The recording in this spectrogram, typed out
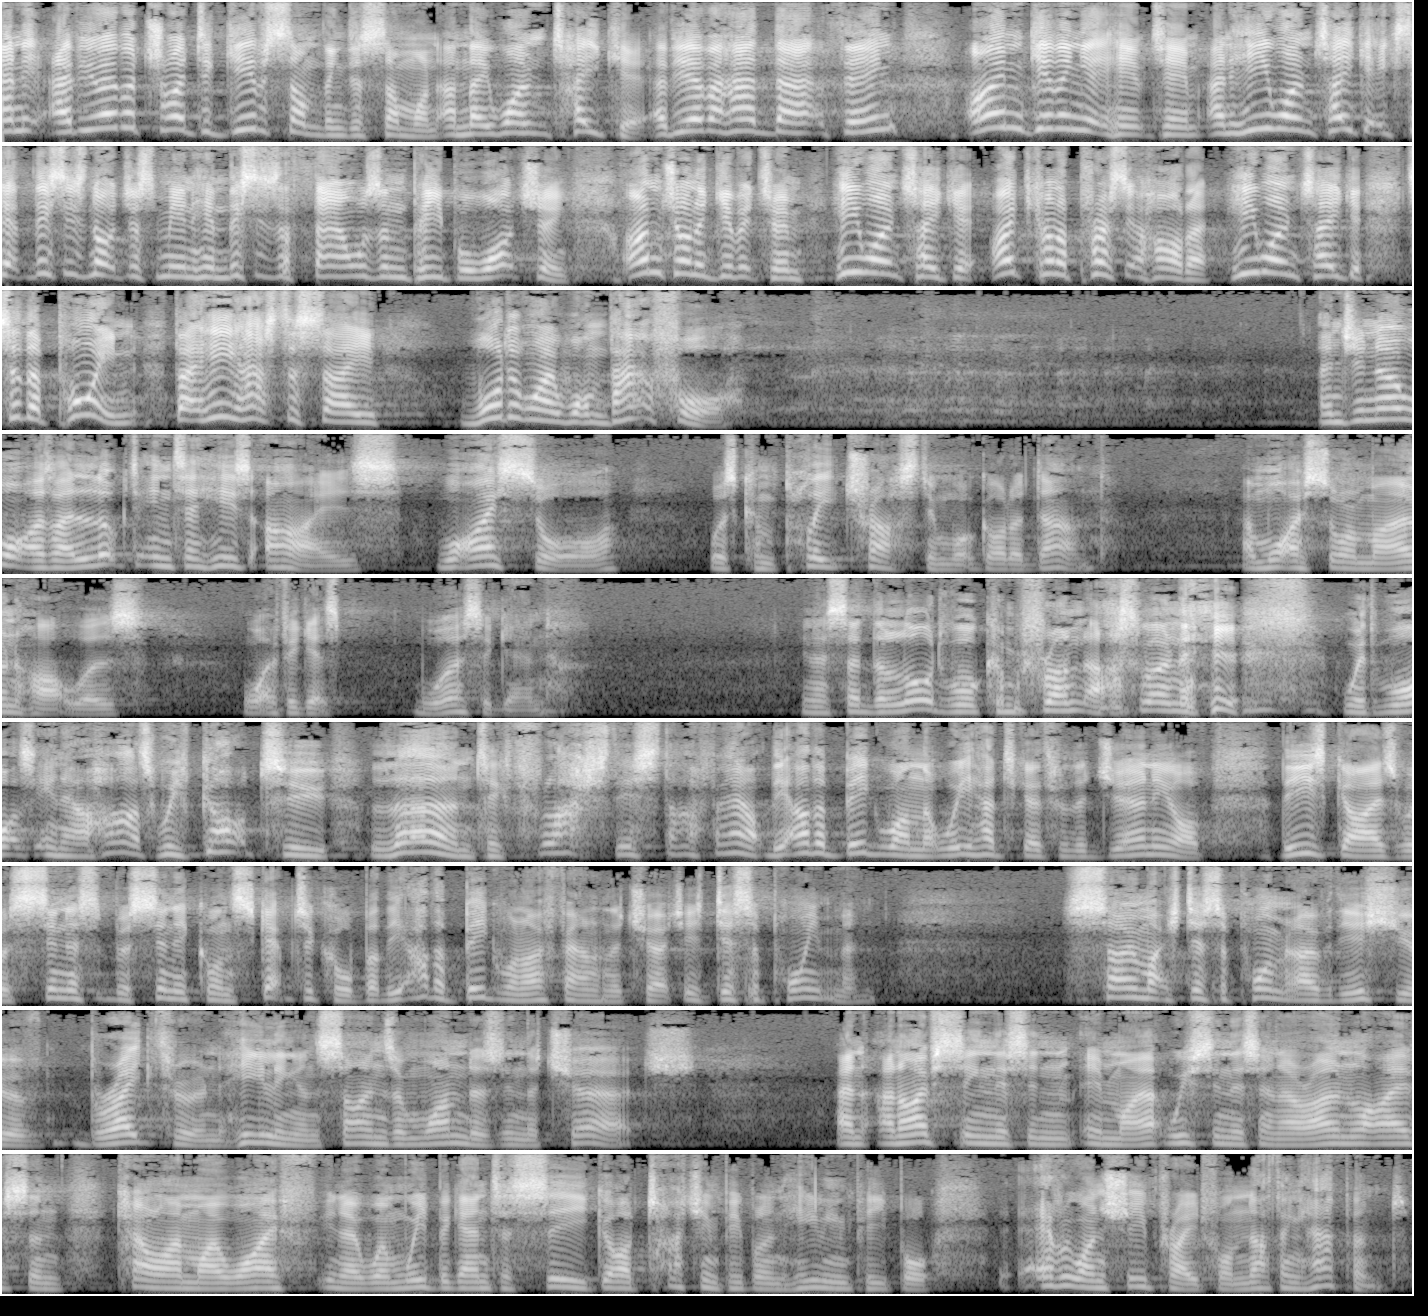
And have you ever tried to give something to someone and they won't take it? Have you ever had that thing? I'm giving it to him and he won't take it, except this is not just me and him, this is a thousand people watching. I'm trying to give it to him. He won't take it. I kind of press it harder. He won't take it to the point that he has to say, What do I want that for? And you know what? As I looked into his eyes, what I saw was complete trust in what God had done. And what I saw in my own heart was, what if it gets worse again? You know, so the Lord will confront us, won't He, with what's in our hearts. We've got to learn to flush this stuff out. The other big one that we had to go through the journey of, these guys were, cynic, were cynical and skeptical, but the other big one I found in the church is disappointment. So much disappointment over the issue of breakthrough and healing and signs and wonders in the church. And, and I've seen this in, in my, we've seen this in our own lives. And Caroline, my wife, you know, when we began to see God touching people and healing people, everyone she prayed for, nothing happened.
